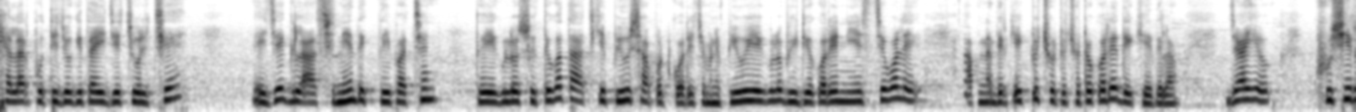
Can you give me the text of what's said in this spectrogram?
খেলার প্রতিযোগিতা এই যে চলছে, এই যে গ্লাস নিয়ে দেখতেই পাচ্ছেন। তো এগুলো সত্যি কথা আজকে পিউ সাপোর্ট করেছে মানে পিউ এগুলো ভিডিও করে নিয়ে এসছে বলে আপনাদেরকে একটু ছোট ছোট করে দেখিয়ে দিলাম। যাই হোক, খুশির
